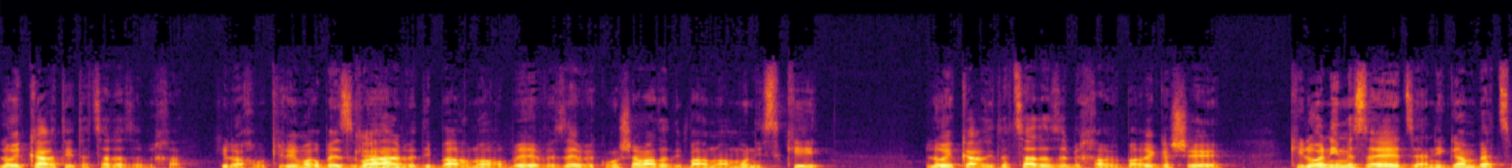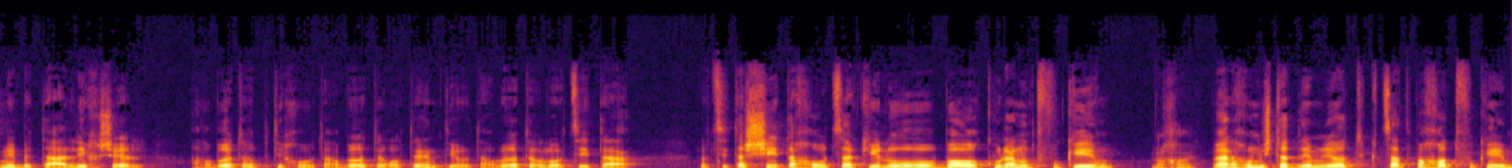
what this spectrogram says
לא הכרתי את הצד הזה בך. כאילו, אנחנו מכירים הרבה זמן, כן. ודיברנו הרבה וזה, וכמו שאמרת, דיברנו המון עסקי. לא הכרתי את הצד הזה בך, וברגע ש... כאילו, אני מזהה את זה, אני גם בעצמי בתהליך של הרבה יותר פתיחות, הרבה יותר אותנטיות, הרבה יותר להוציא את ה... להוציא את השיט החוצה, כאילו, בוא, כולנו דפוקים. נכון. ואנחנו משתדלים להיות קצת פחות דפוקים.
